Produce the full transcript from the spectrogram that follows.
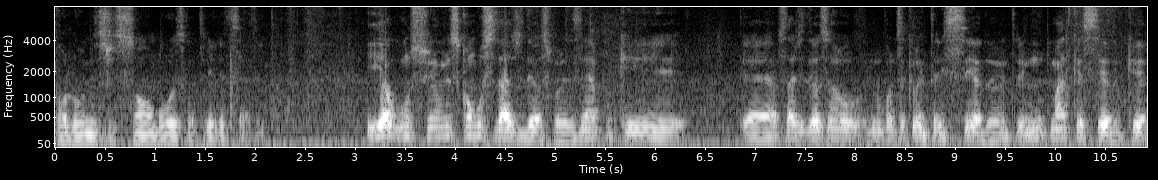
volumes de som, música, trilha, etc. E, e alguns filmes, como Cidade de Deus, por exemplo, que é, a Cidade de Deus, eu não vou dizer que eu entrei cedo, eu entrei muito mais do que cedo, porque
